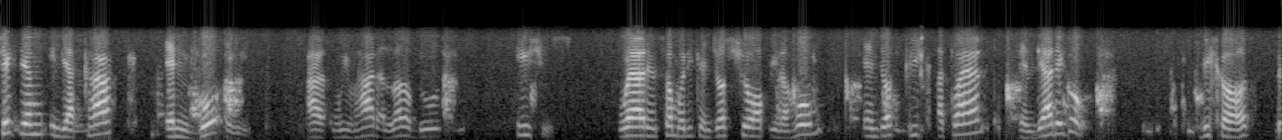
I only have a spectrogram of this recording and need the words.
take them in their car and go away. Uh, we've had a lot of those issues, wherein somebody can just show up in a home and just pick a client, and there they go. Because the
